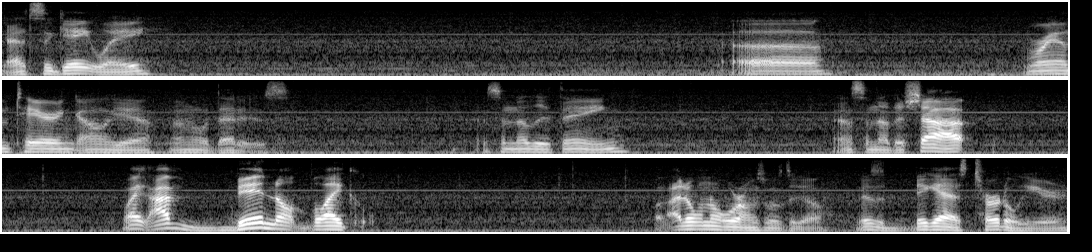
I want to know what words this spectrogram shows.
That's the gateway. Uh Ram tearing. Oh yeah, I don't know what that is. That's another thing. That's another shop. Like I've been like I don't know where I'm supposed to go. There's a big ass turtle here.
